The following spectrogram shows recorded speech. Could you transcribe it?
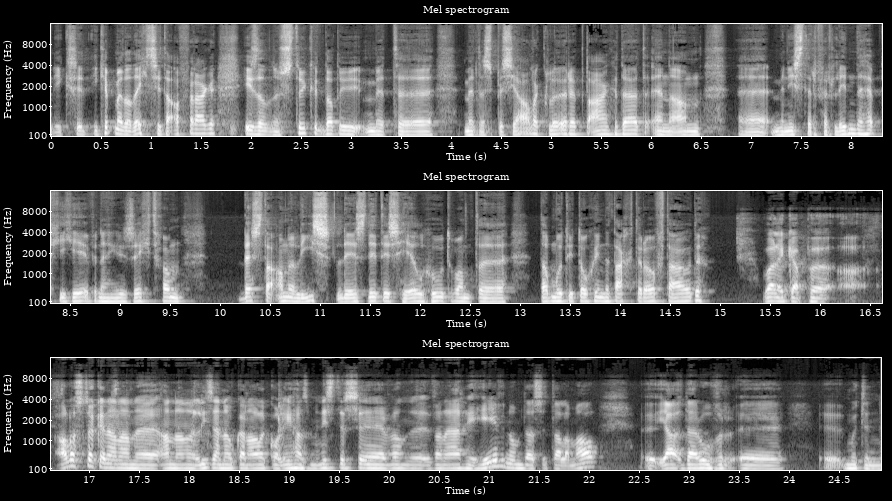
ik, zit, ik heb me dat echt zitten afvragen, is dat een stuk dat u met, met een speciale kleur hebt aangeduid en aan minister Verlinde hebt gegeven en gezegd van, beste Annelies, lees dit is heel goed, want uh, dat moet u toch in het achterhoofd houden? Wel, ik heb alle stukken aan, aan, aan Annelies en ook aan alle collega's ministers van, van haar gegeven, omdat ze het allemaal ja, daarover moeten,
